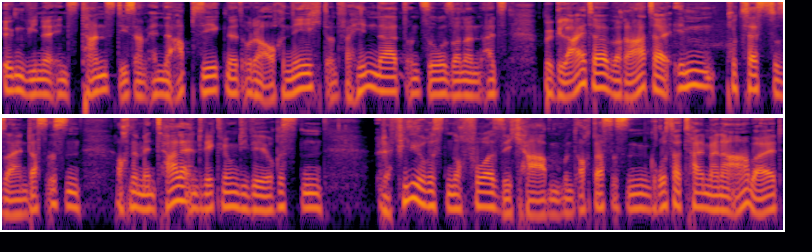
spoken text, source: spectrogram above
irgendwie eine Instanz, die es am Ende absegnet oder auch nicht und verhindert und so, sondern als Begleiter, Berater im Prozess zu sein. Das ist ein, auch eine mentale Entwicklung, die wir Juristen oder viele Juristen noch vor sich haben. Und auch das ist ein großer Teil meiner Arbeit,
